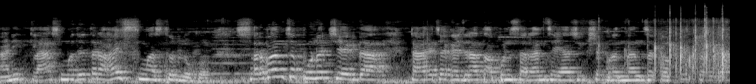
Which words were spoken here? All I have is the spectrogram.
आणि क्लासमध्ये तर आहेच मास्तर लोक. सर्वांचं पुनश्च एकदा टाळ्याच्या गजरात आपण सरांचं या शिक्षक वृंदांचं कौतुक करूया.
